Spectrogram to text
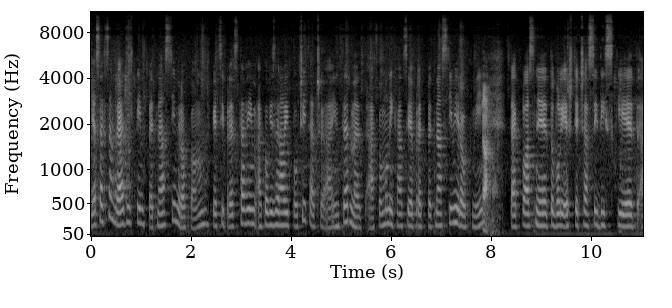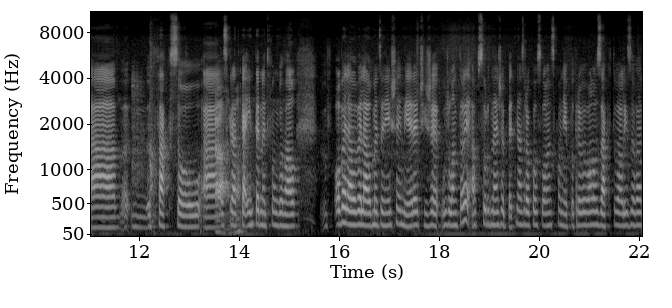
Ja sa chcem vrátiť k tým 15 rokom, keď si predstavím, ako vyzerali počítače a internet a komunikácia pred 15 rokmi, ano. tak vlastne to boli ešte časy diskiet a faxov a ano. skrátka internet fungoval v oveľa, oveľa obmedzenejšej miere, čiže už len to je absurdné, že 15 rokov Slovensko nepotrebovalo zaktualizovať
